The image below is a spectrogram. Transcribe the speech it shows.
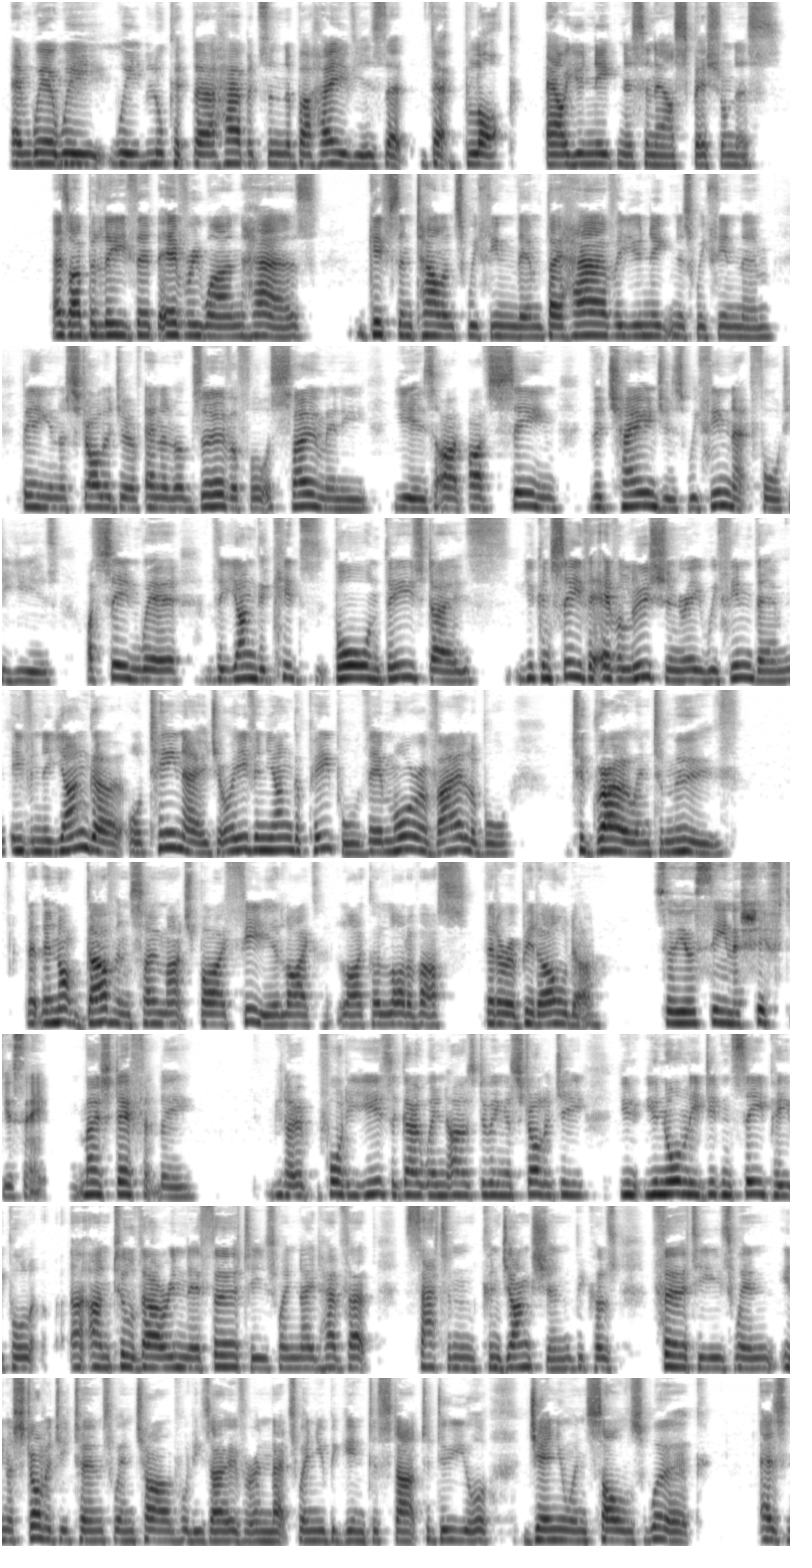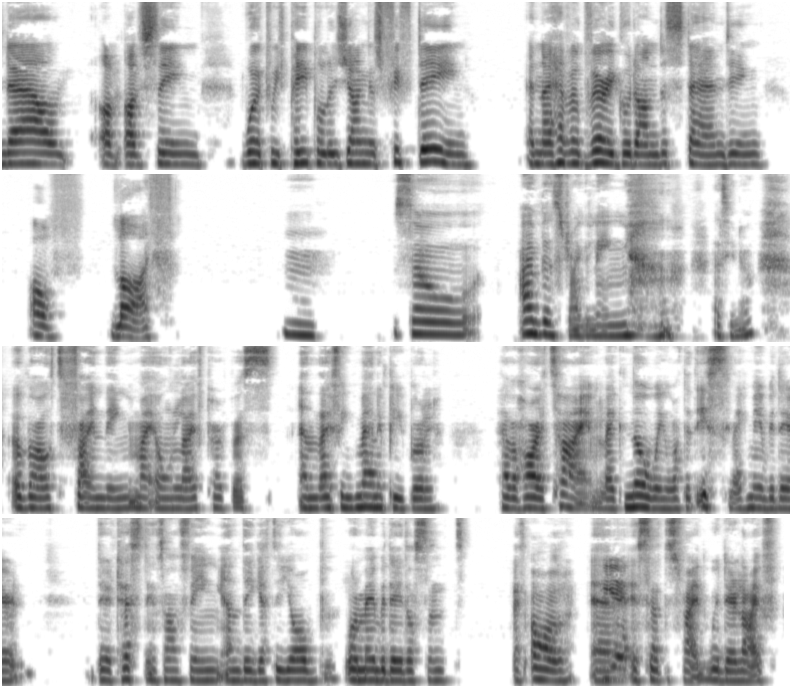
And where we mm. we look at the habits and the behaviors that that block our uniqueness and our specialness. As i believe that everyone has gifts and talents within them they have a uniqueness within them. Being an astrologer and an observer for so many years i've, I've seen the changes within that 40 years I've seen where the younger kids born these days, you can see the evolutionary within them. Even the younger or teenage or even younger people, they're more available to grow and to move. That they're not governed so much by fear like, like a lot of us that are a bit older. So you've seen a shift, you say? Most definitely. You know, 40 years ago when I was doing astrology, you you normally didn't see people uh, until they were in their 30s when they'd have that Saturn conjunction because 30 is when, in astrology terms, when childhood is over and that's when you begin to start to do your genuine soul's work. As now I've, I've seen worked with people as young as 15 and they have a very good understanding of life. Mm. So I've been struggling, as you know, about finding my own life purpose. And I think many people have a hard time, like knowing what it is. Like maybe they're they're testing something and they get the job, or maybe they doesn't at all uh, yeah. is satisfied with their life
